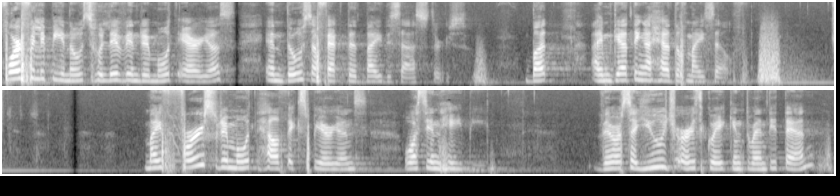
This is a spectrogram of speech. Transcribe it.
for Filipinos who live in remote areas and those affected by disasters. But I'm getting ahead of myself. My first remote health experience was in Haiti. There was a huge earthquake in 2010,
